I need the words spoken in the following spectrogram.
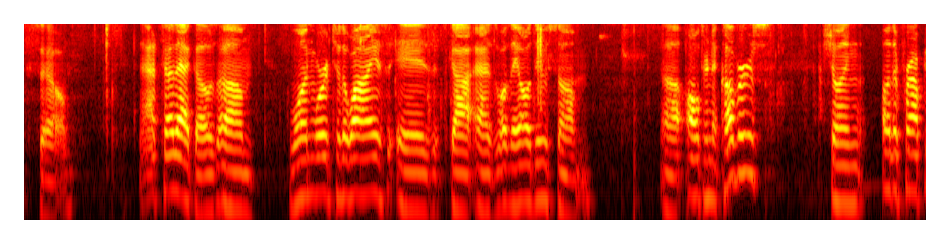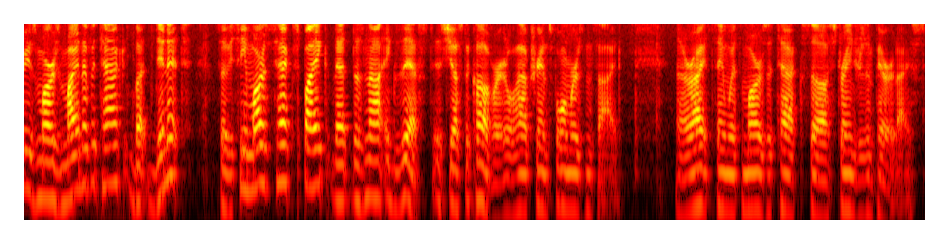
So that's how that goes. Um, one word to the wise is it's got, as well they all do, some uh, alternate covers showing other properties Mars might have attacked but didn't. So if you see Mars Attack Spike, that does not exist. It's just a cover. It'll have Transformers inside. Alright, same with Mars Attacks uh, Strangers in Paradise.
